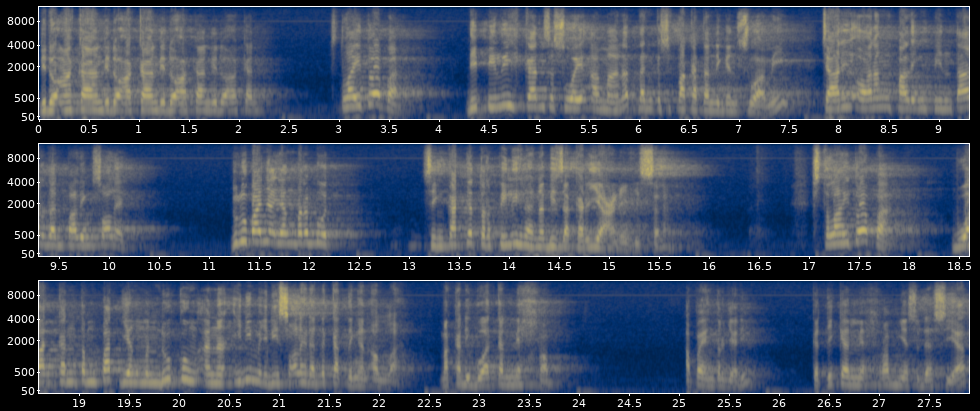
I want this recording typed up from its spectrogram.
Didoakan, didoakan, didoakan, didoakan. Setelah itu apa? Dipilihkan sesuai amanat dan kesepakatan dengan suami, cari orang paling pintar dan paling soleh. Dulu banyak yang berebut. Singkatnya terpilihlah Nabi Zakaria alaihissalam. Setelah itu apa? Buatkan tempat yang mendukung anak ini menjadi soleh dan dekat dengan Allah. Maka dibuatkan mihrab. Apa yang terjadi? Ketika mihrabnya sudah siap,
